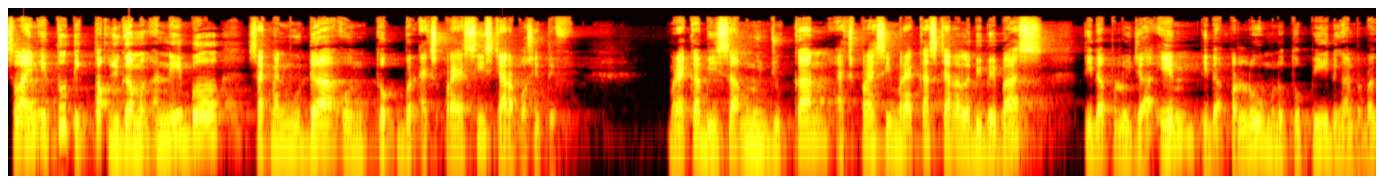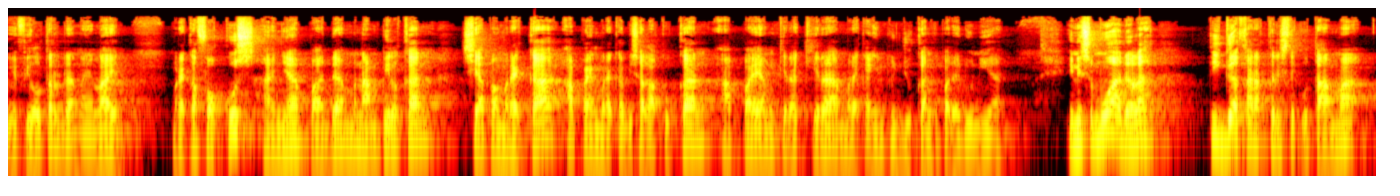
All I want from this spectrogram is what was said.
Selain itu, TikTok juga mengenable segmen muda untuk berekspresi secara positif. Mereka bisa menunjukkan ekspresi mereka secara lebih bebas tidak perlu jaim, tidak perlu menutupi dengan berbagai filter dan lain-lain. Mereka fokus hanya pada menampilkan siapa mereka, apa yang mereka bisa lakukan, apa yang kira-kira mereka ingin tunjukkan kepada dunia. Ini semua adalah tiga karakteristik utama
